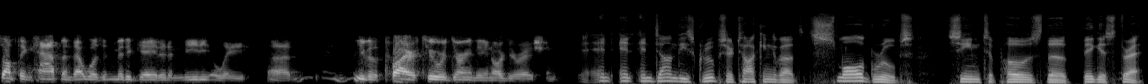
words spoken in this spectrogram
something happened that wasn't mitigated immediately, uh, either prior to or during the inauguration. And, and and Don, these groups are talking about small groups seem to pose the biggest threat.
